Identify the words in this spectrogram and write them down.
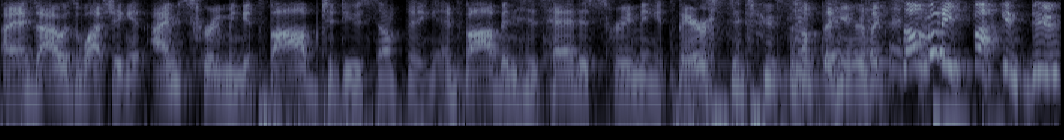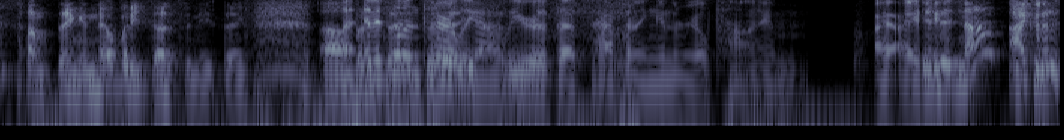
as I was watching it. I'm screaming at Bob to do something, and Bob in his head is screaming at Barris to do something. And you're like, somebody fucking do something, and nobody does anything. Um, but and it's, a- not a- entirely yeah. clear that that's happening in real time. I, I Is think it not? I could-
